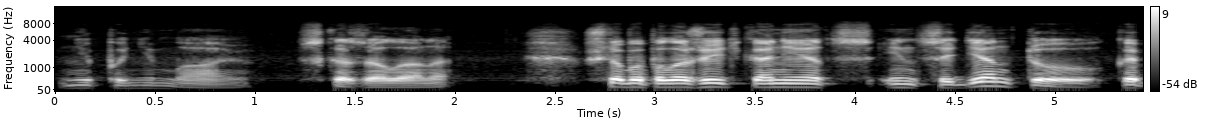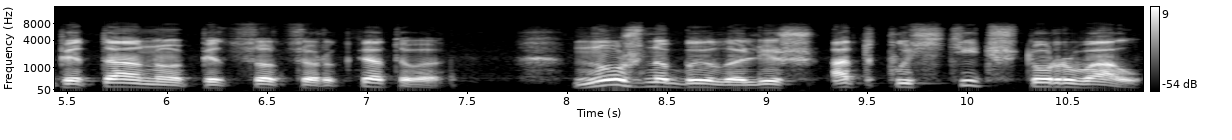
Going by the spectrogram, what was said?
«Не понимаю», — сказала она. Чтобы положить конец инциденту, капитану 545-го Нужно было лишь отпустить штурвал.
